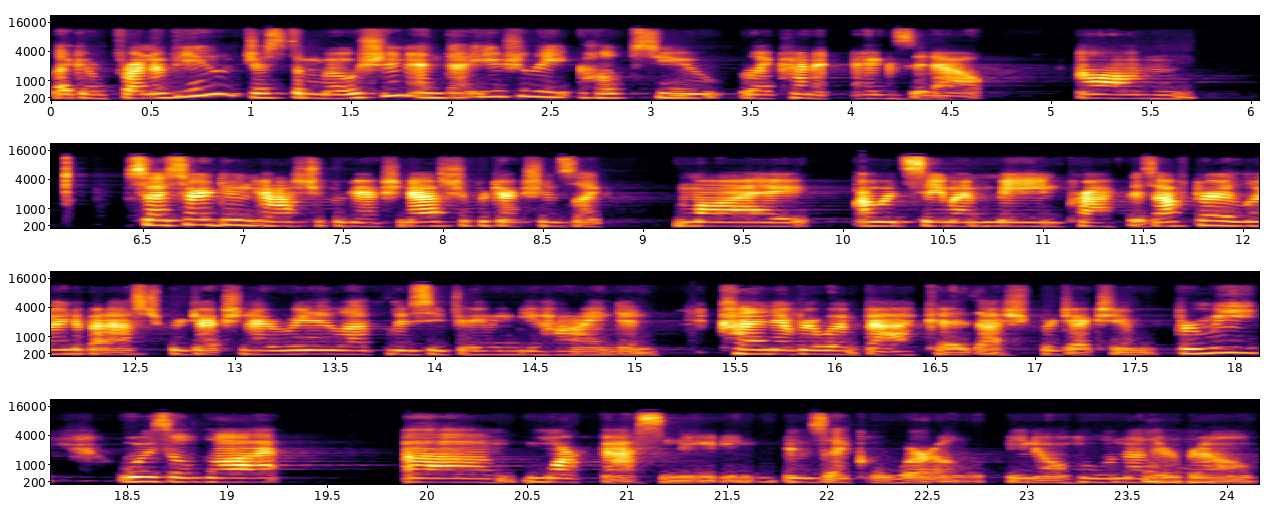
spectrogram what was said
like in front of you just the motion and that usually helps you like kind of exit out um so i started doing astral projection astral projection is like my i would say my main practice. After i learned about astral projection i really left lucid dreaming behind and kind of never went back because astral projection for me was a lot um more fascinating. It was like a world you know a whole another mm-hmm. realm.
